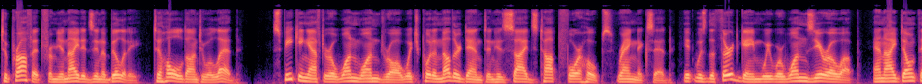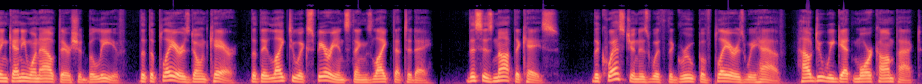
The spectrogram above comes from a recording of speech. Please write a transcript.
to profit from United's inability to hold onto a lead. Speaking after a 1-1 draw which put another dent in his side's top four hopes, Rangnick said, it was the third game we were 1-0 up and I don't think anyone out there should believe that the players don't care, that they like to experience things like that today. This is not the case. The question is with the group of players we have, how do we get more compact,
